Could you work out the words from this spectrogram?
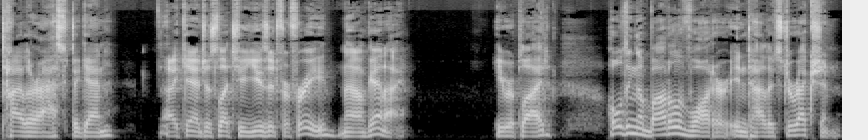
Tyler asked again, I can't just let you use it for free, now can I? He replied, holding a bottle of water in Tyler's direction.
